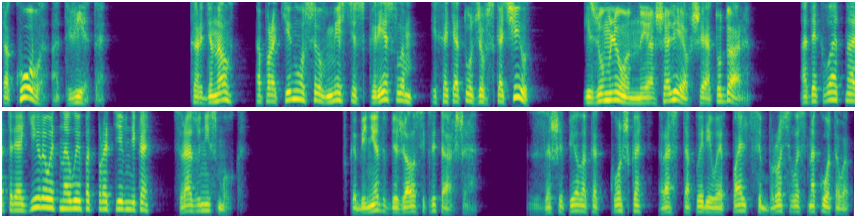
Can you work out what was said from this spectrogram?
такого ответа, кардинал опрокинулся вместе с креслом и, хотя тут же вскочил, изумленный и ошалевший от удара, Адекватно отреагировать на выпад противника сразу не смог. Кабинет вбежала секретарша. Зашипела, как кошка, растопыривая пальцы, бросилась на Котова,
